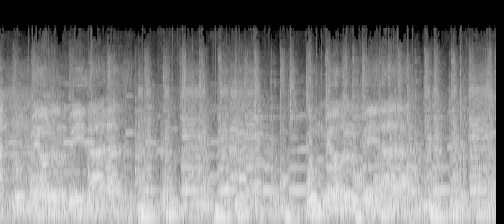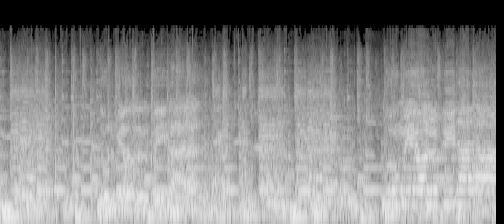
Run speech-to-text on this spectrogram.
Juanita, tú me olvidarás. Tú me olvidarás. Tú me olvidarás. Tú me olvidarás.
